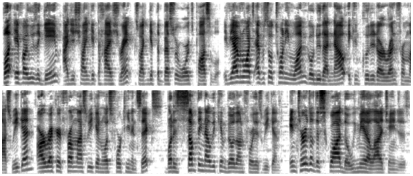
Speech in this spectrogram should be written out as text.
But if I lose a game, I just try and get the highest rank so I can get the best rewards possible. If you haven't watched episode 21, go do that now. It concluded our run from last weekend. Our record from last weekend was 14 and 6, but it's something that we can build on for this weekend. In terms of the squad, though, we made a lot of changes.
